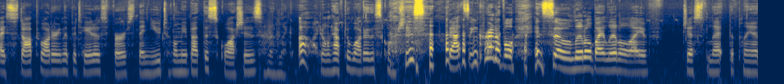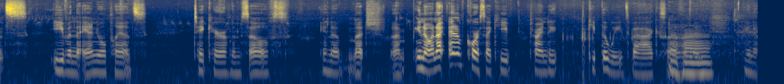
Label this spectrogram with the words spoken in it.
I stopped watering the potatoes first. Then you told me about the squashes and I'm like, "Oh, I don't have to water the squashes." That's incredible. And so little by little I've just let the plants, even the annual plants, take care of themselves in a much um, you know, and I and of course I keep trying to keep the weeds back some and you know,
